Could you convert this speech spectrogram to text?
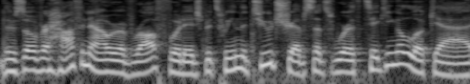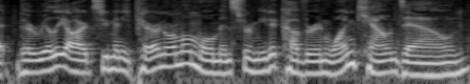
there's over half an hour of raw footage between the two trips that's worth taking a look at. There really are too many paranormal moments for me to cover in one countdown.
